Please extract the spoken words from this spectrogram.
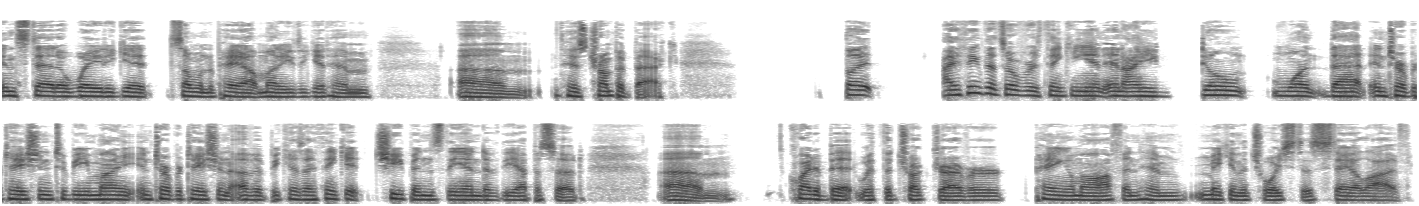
instead a way to get someone to pay out money to get him um, his trumpet back? but I think that's overthinking it, and I don't want that interpretation to be my interpretation of it because I think it cheapens the end of the episode um, quite a bit with the truck driver paying him off and him making the choice to stay alive.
